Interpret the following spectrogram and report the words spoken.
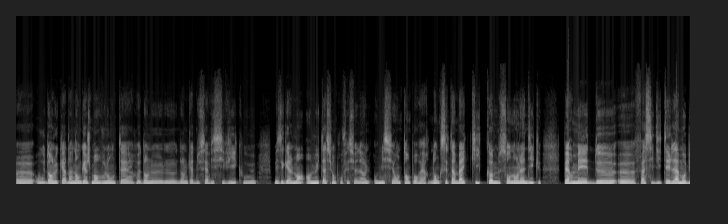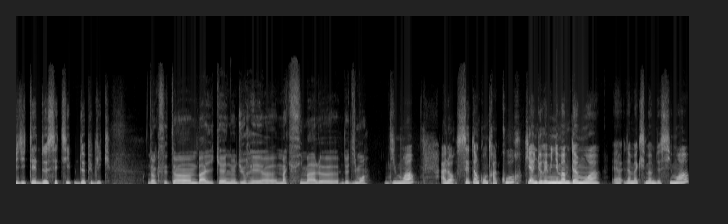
euh, ou dans le cadre d'un engagement volontaire dans le, dans le cadre du service civique, ou, mais également en mutation professionnelle ou mission temporaire. Donc c'est un bail qui, comme son nom l'indique, permet de euh, faciliter la mobilité de ces types de publics. Donc c'est un bail qui a une durée euh, maximale de 10 mois. 10 mois. Alors c'est un contrat court qui a une durée minimum d'un mois d'un maximum de 6 mois.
